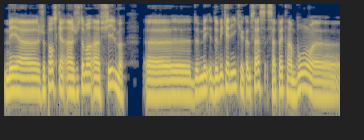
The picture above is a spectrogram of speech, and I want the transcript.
mais euh, je pense qu'un un- justement un film euh, de mé- de mécanique comme ça ça- peut être un bon euh,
